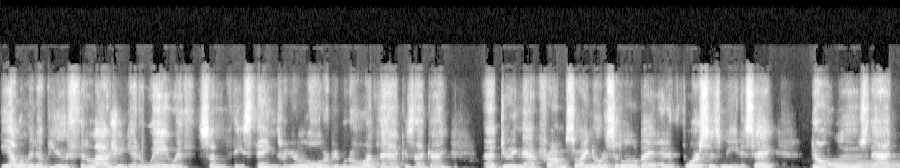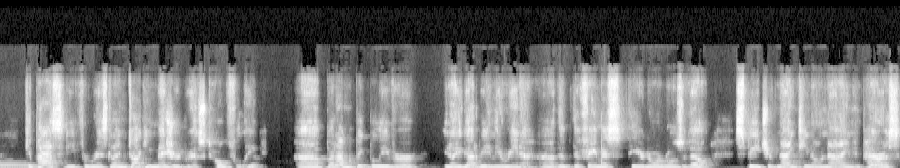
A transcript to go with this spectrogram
the element of youth that allows you to get away with some of these things. When you're a little older, people go, "What the heck is that guy uh, doing that from?" So I notice it a little bit, and it forces me to say, "Don't lose that capacity for risk." And I'm talking measured risk, hopefully. Yeah. Uh, but I'm a big believer you know, you got to be in the arena. Uh, the, the famous Theodore Roosevelt speech of 1909 in Paris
